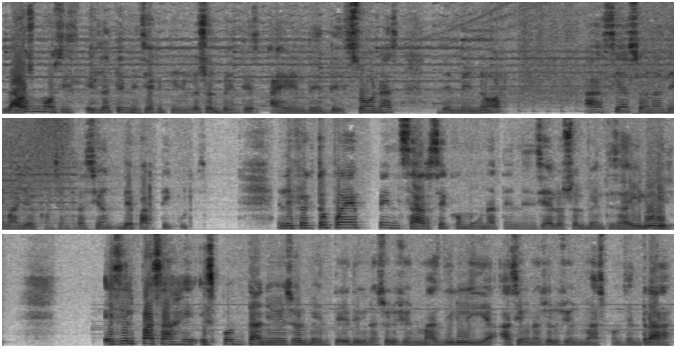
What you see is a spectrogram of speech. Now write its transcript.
La osmosis es la tendencia que tienen los solventes a ir desde zonas de menor hacia zonas de mayor concentración de partículas. El efecto puede pensarse como una tendencia de los solventes a diluir. Es el pasaje espontáneo de solvente de una solución más diluida hacia una solución más concentrada,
